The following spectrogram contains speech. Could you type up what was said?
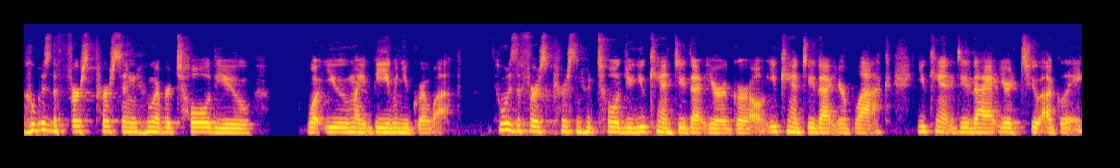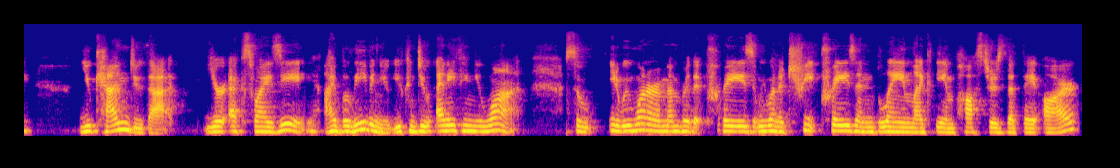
Who was the first person who ever told you what you might be when you grow up? Who was the first person who told you you can't do that, you're a girl, you can't do that, you're black, you can't do that, you're too ugly? You can do that. You're XYZ. I believe in you. You can do anything you want. So, you know, we want to remember that praise, we want to treat praise and blame like the imposters that they are.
